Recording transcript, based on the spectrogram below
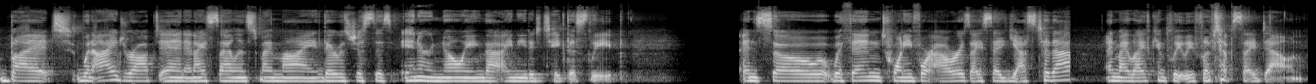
But when I dropped in and I silenced my mind, there was just this inner knowing that I needed to take this leap. And so within 24 hours, I said yes to that, and my life completely flipped upside down.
